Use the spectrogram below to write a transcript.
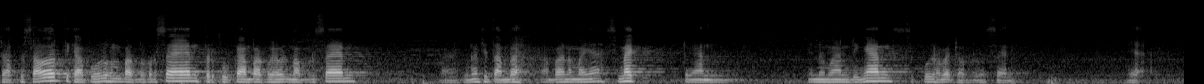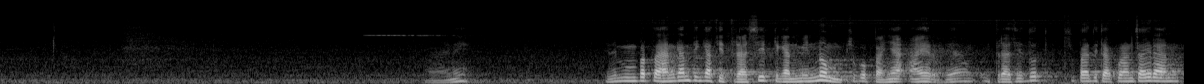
Waktu sahur 30 40 persen, berbuka 45 persen, nah, kemudian ditambah apa namanya snack dengan minuman ringan 10 sampai 20 persen. Ya. Nah ini ini mempertahankan tingkat hidrasi dengan minum cukup banyak air ya. Hidrasi itu supaya tidak kurang cairan.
